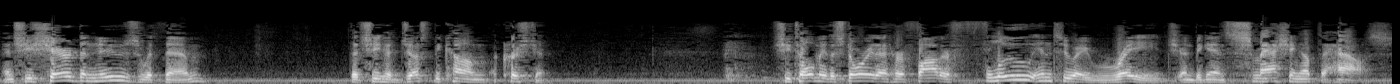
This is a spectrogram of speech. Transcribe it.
And she shared the news with them that she had just become a Christian. She told me the story that her father flew into a rage and began smashing up the house,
